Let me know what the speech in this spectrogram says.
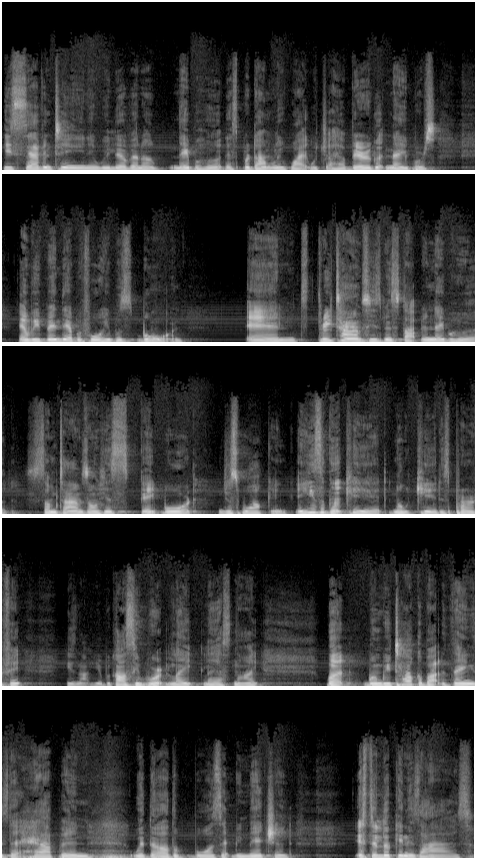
he's 17, and we live in a neighborhood that's predominantly white, which I have very good neighbors. And we've been there before he was born. And three times he's been stopped in the neighborhood, sometimes on his skateboard, just walking. And he's a good kid. No kid is perfect. He's not here because he worked late last night. But when we talk about the things that happen with the other boys that we mentioned, it's the look in his eyes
